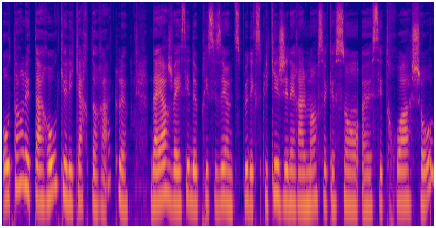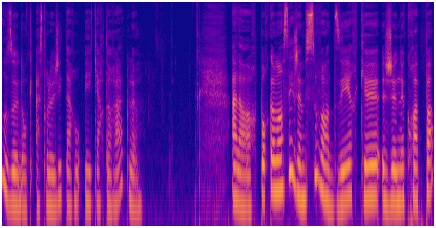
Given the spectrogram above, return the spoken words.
autant le tarot que les cartes oracles. D'ailleurs, je vais essayer de préciser un petit peu, d'expliquer généralement ce que sont euh, ces trois choses, donc astrologie, tarot et cartes oracles. Alors, pour commencer, j'aime souvent dire que je ne crois pas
